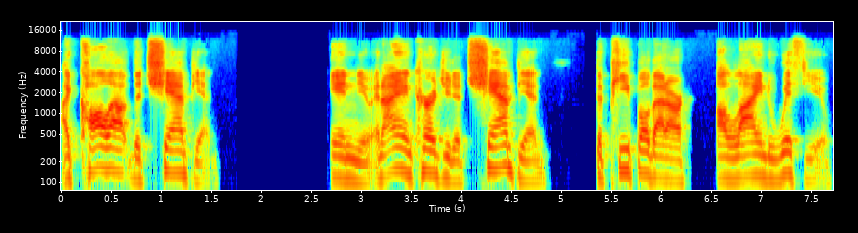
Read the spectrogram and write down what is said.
I call out the champion in you, and I encourage you to champion the people that are aligned with you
